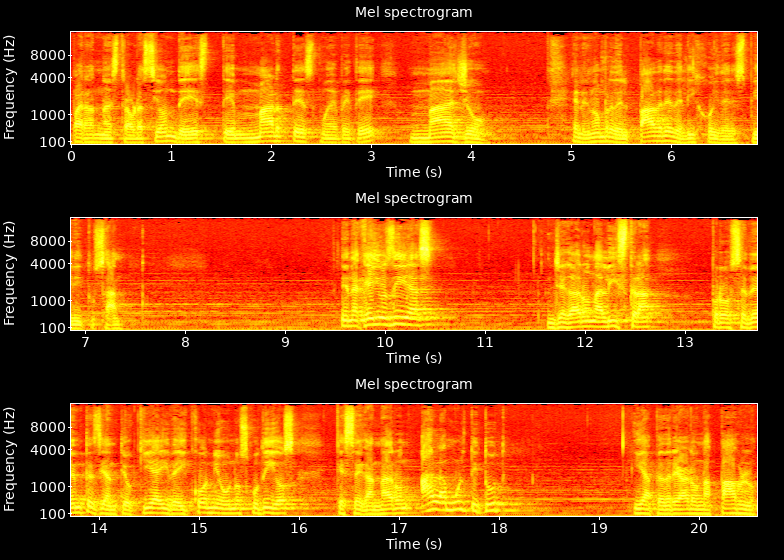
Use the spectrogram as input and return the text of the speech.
para nuestra oración de este martes 9 de mayo. En el nombre del Padre, del Hijo y del Espíritu Santo. En aquellos días llegaron a Listra, procedentes de Antioquía y de Iconio, unos judíos que se ganaron a la multitud y apedrearon a Pablo.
